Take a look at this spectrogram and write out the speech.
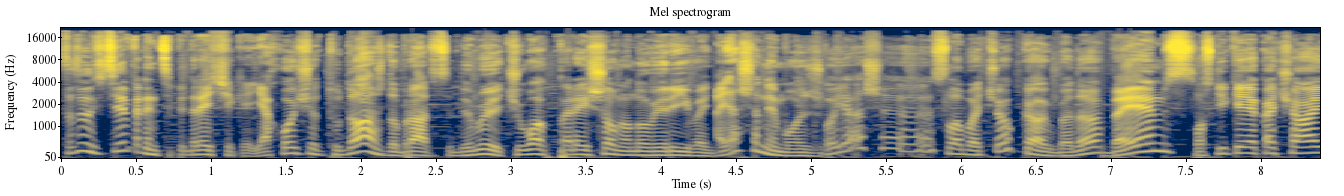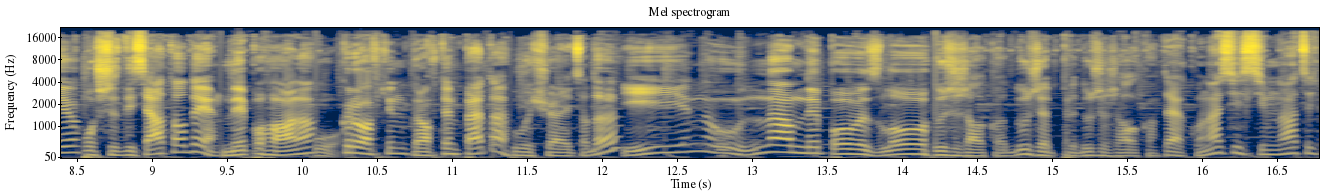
Та тут всі, в принципі, дрищики. Я хочу туди аж добратися. Диви, чувак перейшов на новий рівень. А я ще не можу. Бо я ще слабачок, як би, да? Бемс. Оскільки я качаю? По 61. Непогано. О, крафтінг. Крафтинг пета. Получається, да? І ну, нам не повезло. Дуже жалко, дуже придуже жалко. Так, у нас є 17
